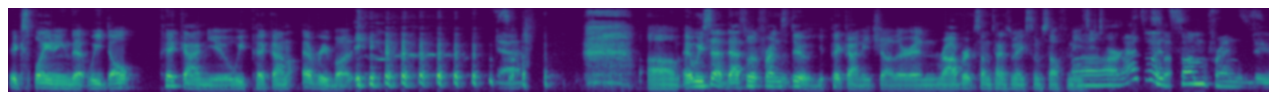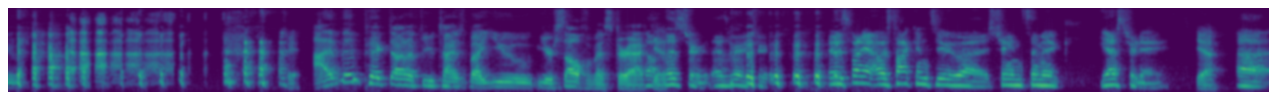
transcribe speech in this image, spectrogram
explaining that we don't pick on you, we pick on everybody. Yeah. um, and we said that's what friends do. You pick on each other, and Robert sometimes makes himself an easy Uh, target. that's what some friends do. I've been picked on a few times by you yourself, Mr. Atkins. Oh, that's true. That's very true. it was funny. I was talking to uh, Shane Simic yesterday, yeah. uh,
